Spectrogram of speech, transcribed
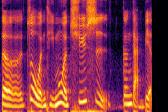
的作文题目的趋势跟改变。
